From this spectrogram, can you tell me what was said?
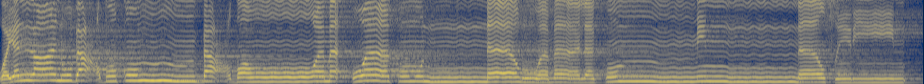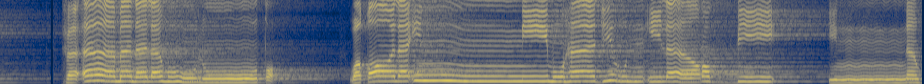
ويلعن بعضكم بعضا ومأواكم النار وما لكم من ناصرين. فآمن له لوط وقال إني مهاجر إلى ربي إنه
